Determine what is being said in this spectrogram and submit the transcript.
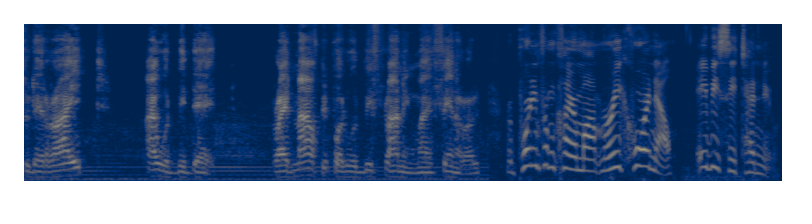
to the right, I would be dead. Right now, people would be planning my funeral. Reporting from Clairemont, Marie Coronel, ABC 10 News.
